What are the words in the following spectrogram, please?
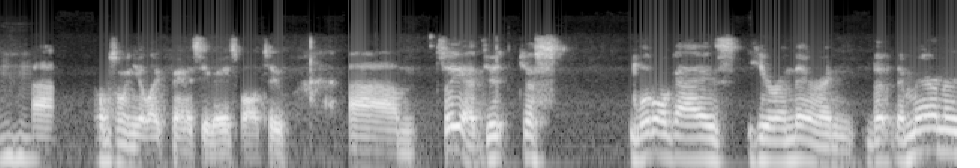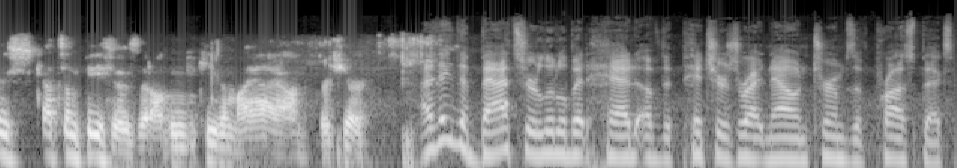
Mm-hmm. Uh, helps when you like fantasy baseball too. Um, so yeah, just, just, little guys here and there, and the, the, Mariners got some pieces that I'll be keeping my eye on for sure. I think the bats are a little bit ahead of the pitchers right now in terms of prospects.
